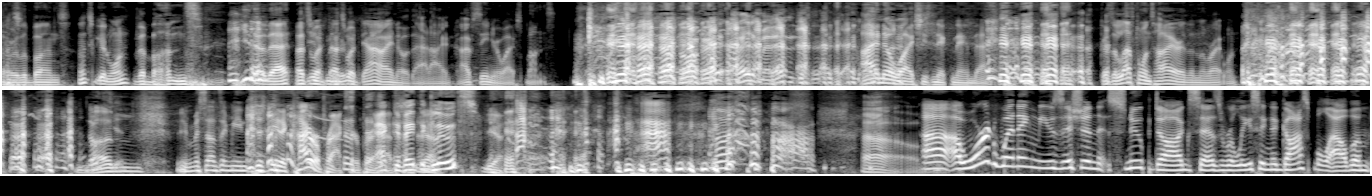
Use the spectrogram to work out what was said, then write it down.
or the buns. That's a good one. The buns. You know that. That's You what. That's what. Now I know that. I I've seen your wife's buns. Wait a minute. I know why she's nicknamed that. Because the left one's higher than the right one. Buns. You miss something. Mean just need a chiropractor. Perhaps. Activate the Yeah. glutes. Yeah. Uh, award-winning musician Snoop Dogg says releasing a gospel album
